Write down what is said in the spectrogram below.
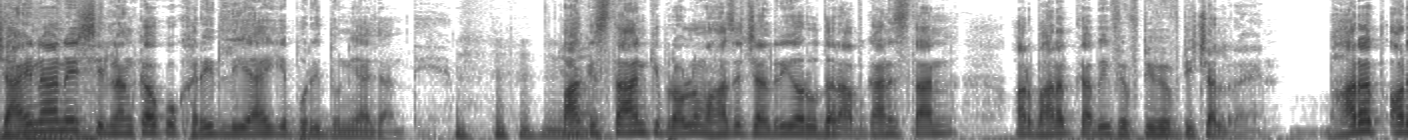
China ने श्रीलंका को खरीद लिया है ये पूरी दुनिया जानती है। पाकिस्तान की प्रॉब्लम वहाँ से चल रही है और उधर अफ़गानिस्तान और भारत का भी 50 50 चल रहा है। भारत और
